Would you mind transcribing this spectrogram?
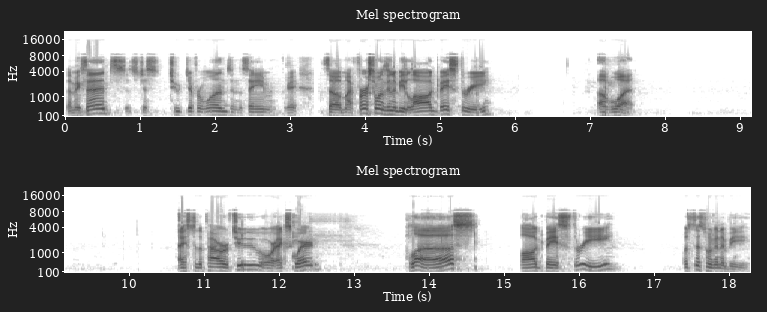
That makes sense? It's just two different ones in the same. Okay. So my first one's going to be log base 3 of what? x to the power of 2 or x squared plus log base 3. What's this one going to be?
